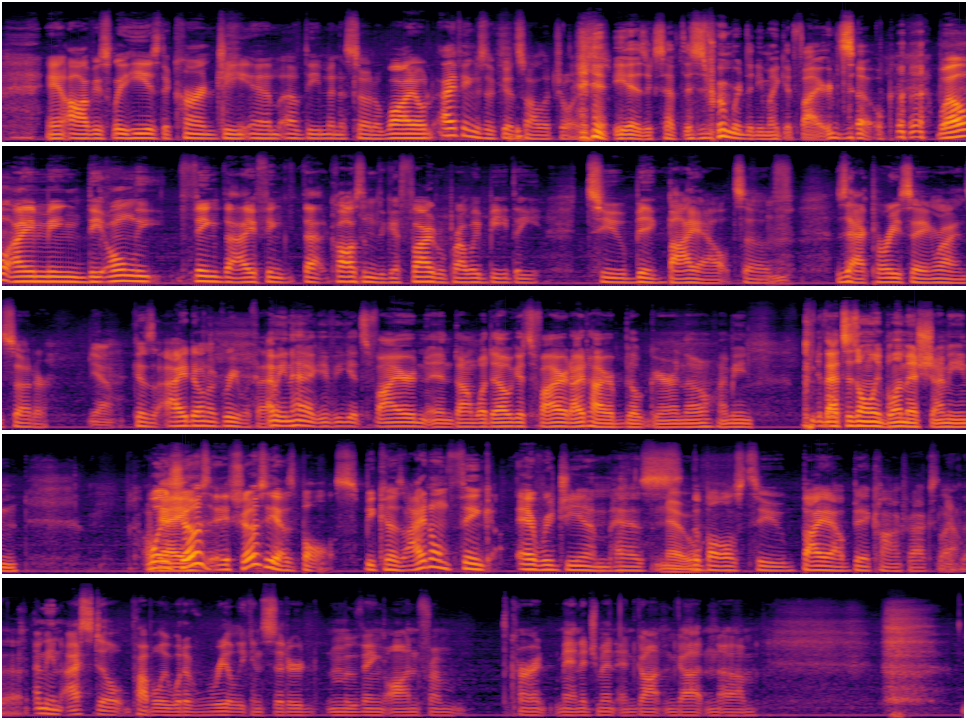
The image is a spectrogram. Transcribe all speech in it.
And obviously, he is the current GM of the Minnesota Wild. I think it's a good, solid choice. he is, except this is rumored that he might get fired. So, well, I mean, the only thing that I think that caused him to get fired would probably be the two big buyouts of Zach Parise and Ryan Suter. Yeah. Because I don't agree with that. I mean, heck, if he gets fired and Don Waddell gets fired, I'd hire Bill Guerin, though. I mean, if that's his only blemish, I mean, Well, it shows it shows he has balls because I don't think every GM has No. the balls to buy out big contracts like No. that. I mean, I still probably would have really considered moving on from the current management and gotten gotten um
